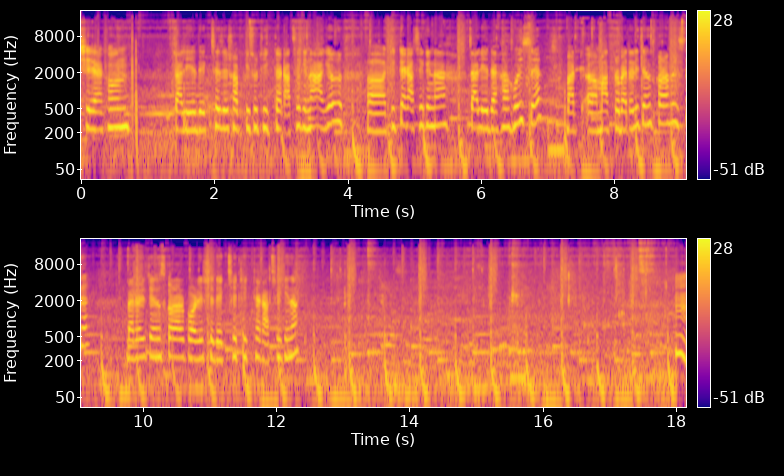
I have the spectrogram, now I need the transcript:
সে এখন চালিয়ে দেখছে যে সব কিছু ঠিকঠাক আছে কি না আগেও ঠিকঠাক আছে কি না চালিয়ে দেখা হয়েছে বাট মাত্র ব্যাটারি চেঞ্জ করা হয়েছে ব্যাটারি চেঞ্জ করার পরে সে দেখছে ঠিকঠাক আছে কি না হুম।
